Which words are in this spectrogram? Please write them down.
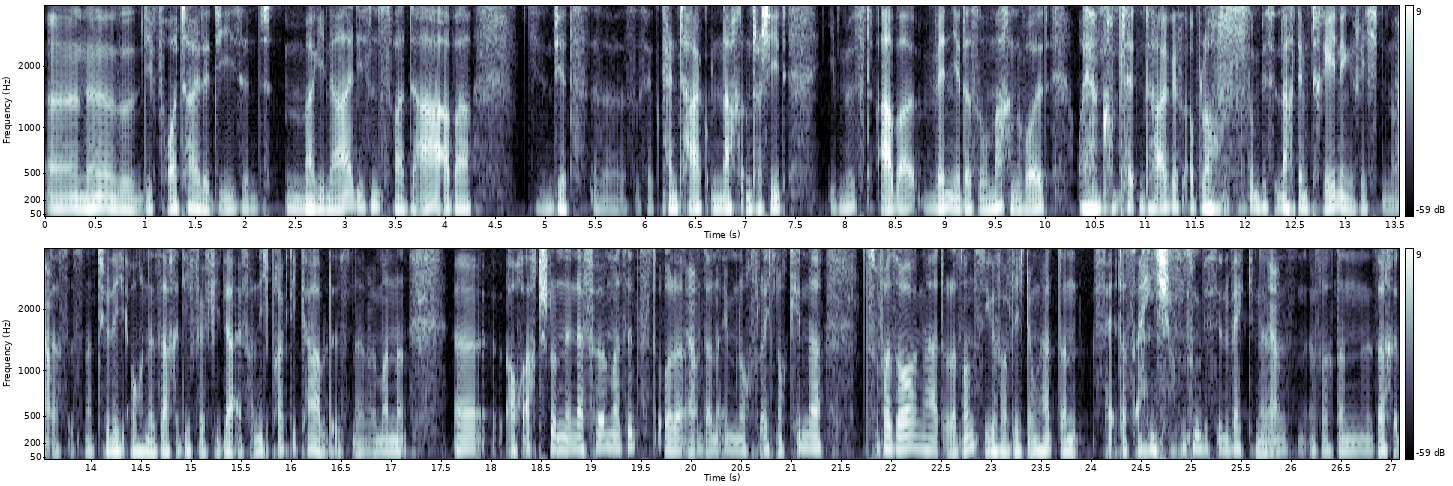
Äh, ne? Also die Vorteile, die sind marginal, die sind zwar da, aber die sind jetzt, also es ist jetzt kein Tag- und Nachtunterschied. Ihr müsst aber, wenn ihr das so machen wollt, euren kompletten Tagesablauf so ein bisschen nach dem Training richten. Und Ja. das ist natürlich auch eine Sache, die für viele einfach nicht praktikabel ist. Ne? Wenn man äh, auch acht Stunden in der Firma sitzt oder Ja. dann eben noch vielleicht noch Kinder zu versorgen hat oder sonstige Verpflichtungen hat, dann fällt das eigentlich schon so ein bisschen weg. Ne? Ja. Das ist einfach dann eine Sache,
